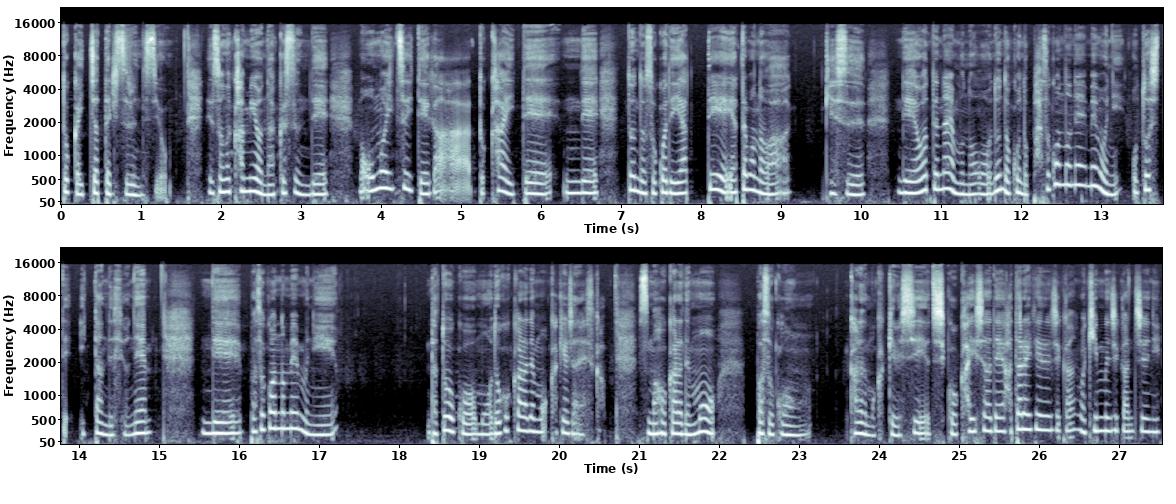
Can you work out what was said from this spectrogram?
どっか行っちゃったりするんですよ。で、その紙をなくすんで、まあ、思いついてガーッと書いて、んで、どんどんそこでやって、やったものは消す。で、終わってないものをどんどん今度パソコンのね、メモに落としていったんですよね。で、パソコンのメモに、だとこう、もうどこからでも書けるじゃないですか。スマホからでも、パソコンからでも書けるし、私こう会社で働いてる時間、まあ、勤務時間中に、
